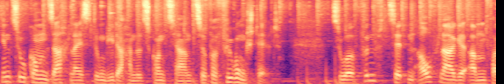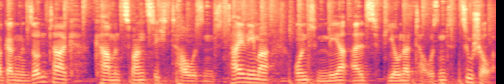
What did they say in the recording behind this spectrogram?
Hinzu kommen Sachleistungen, die der Handelskonzern zur Verfügung stellt. Zur 15. Auflage am vergangenen Sonntag kamen 20.000 Teilnehmer und mehr als 400.000 Zuschauer.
